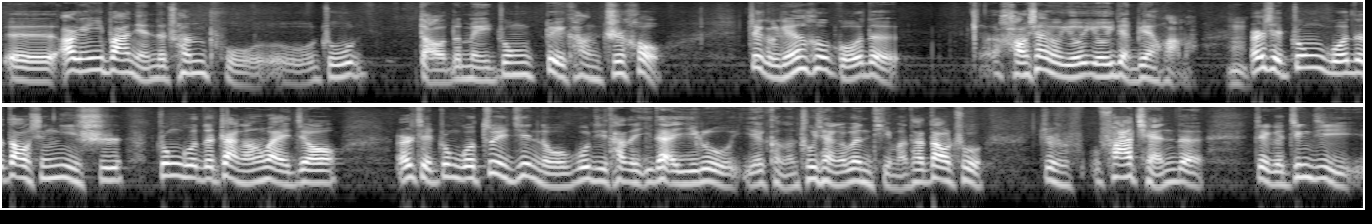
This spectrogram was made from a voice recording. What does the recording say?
呃，二零一八年的川普主导的美中对抗之后，这个联合国的，好像有有有一点变化嘛。嗯。而且中国的倒行逆施，中国的战狼外交，而且中国最近的，我估计它的一带一路也可能出现个问题嘛。它到处就是发钱的这个经济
